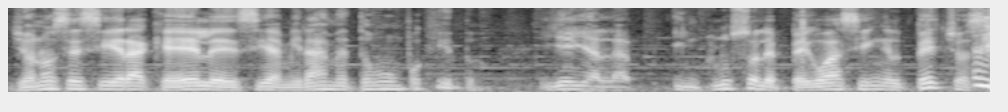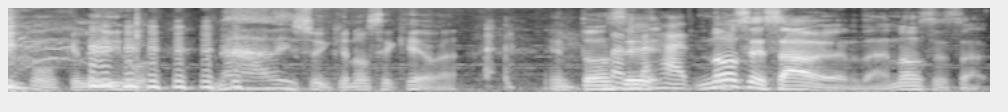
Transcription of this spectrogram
yo no sé si era que él le decía, mira, me tomo un poquito. Y ella la, incluso le pegó así en el pecho, así como que le dijo, nada de eso y que no sé qué va. Entonces, no se sabe, ¿verdad? No se sabe.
